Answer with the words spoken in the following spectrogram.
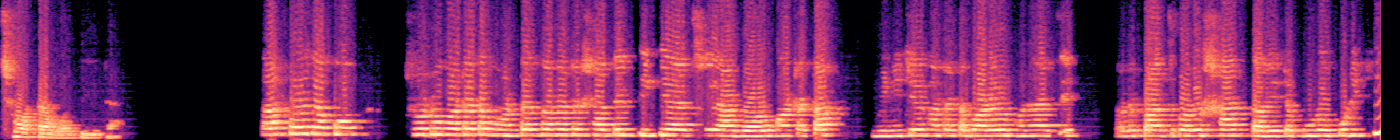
ছটা বাজে এটা। তারপরে দেখো, ছোট কাঁটাটা, ঘণ্টার কাঁটাটা সাতের দিকে আছে, আর বড় কাঁটাটা, মিনিটের কাঁটাটা বারোর ওখানে আছে। তাহলে পাঁচ বারো সাত, তাহলে এটা পুরোপুরি কি?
